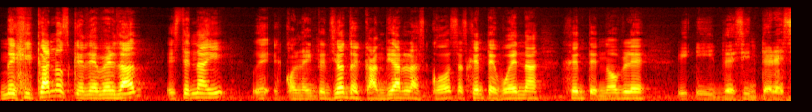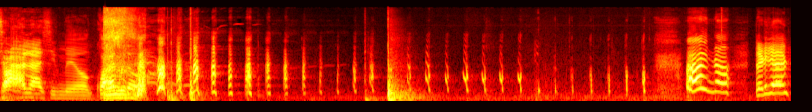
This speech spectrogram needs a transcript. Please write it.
mexicanos que de verdad estén ahí eh, con la intención de cambiar las cosas? Gente buena, gente noble y, y desinteresada, Simeón. ¿Cuándo? Ay, no, perdón,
